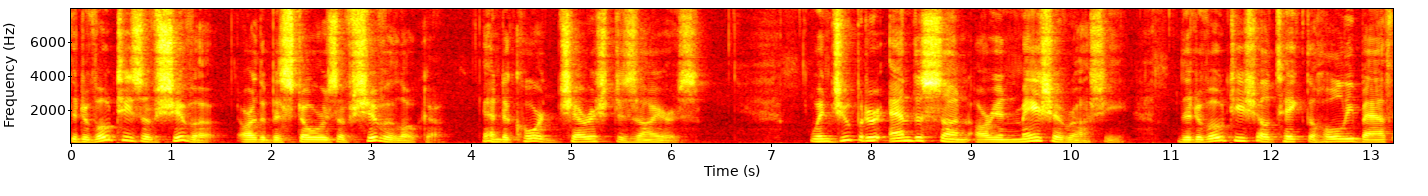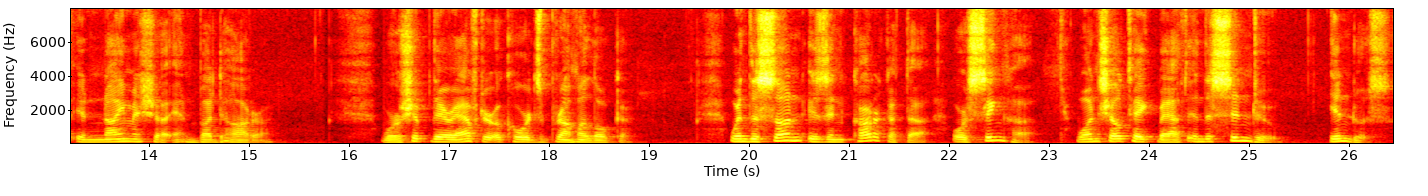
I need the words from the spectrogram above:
The devotees of Shiva are the bestowers of Shiva Loka and accord cherished desires. When Jupiter and the sun are in Mesha Rashi, the devotee shall take the holy bath in Naimisha and Badara. Worship thereafter accords Brahmaloka. When the sun is in Karkata or Singha, one shall take bath in the Sindhu, Indus.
